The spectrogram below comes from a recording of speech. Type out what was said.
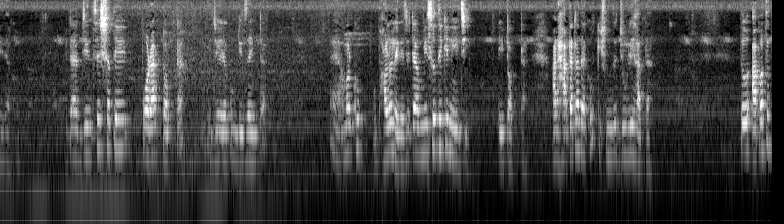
এই দেখো। এটা জিন্সের সাথে পরা টপটা এই যে এরকম ডিজাইনটা। হ্যাঁ আমার খুব ভালো লেগেছে। এটা মিশো থেকে নিয়েছি এই টপটা। আর হাতাটা দেখো, কি সুন্দর জুলি হাতা। তো আপাতত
